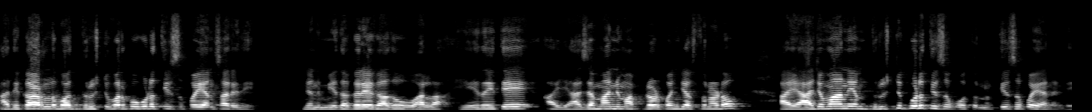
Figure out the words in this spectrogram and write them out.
అధికారుల వ- దృష్టి వరకు కూడా తీసుకుపోయాను సార్ ఇది. నేను మీ దగ్గరే కాదు వాళ్ళ ఏదైతే ఆ యాజమాన్యం ఆ పిల్లోడు పనిచేస్తున్నాడో ఆ యాజమాన్యం దృష్టికి కూడా తీసుకుపోతున్నాను తీసుకుపోయానండి.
